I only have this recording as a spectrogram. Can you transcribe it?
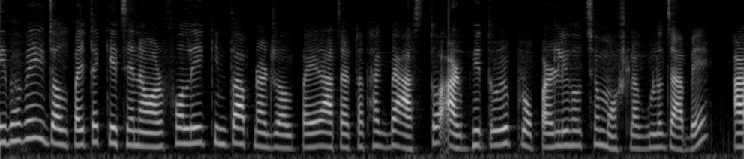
এইভাবে এই জলপাইটা কেচে নেওয়ার ফলেই কিন্তু আপনার জলপাইয়ের আচারটা থাকবে আস্ত আর ভেতরে প্রপারলি হচ্ছে মশলাগুলো যাবে। আর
